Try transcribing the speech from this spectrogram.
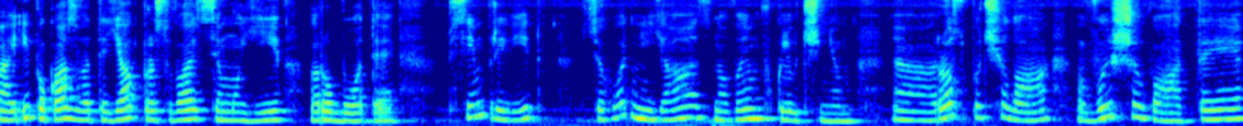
е, і показувати, як просуваються мої роботи. Всім привіт! Сьогодні я з новим включенням е, розпочала вишивати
